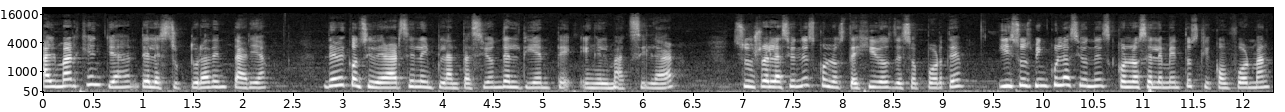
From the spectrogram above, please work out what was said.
Al margen ya de la estructura dentaria, debe considerarse la implantación del diente en el maxilar, sus relaciones con los tejidos de soporte y sus vinculaciones con los elementos que conforman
